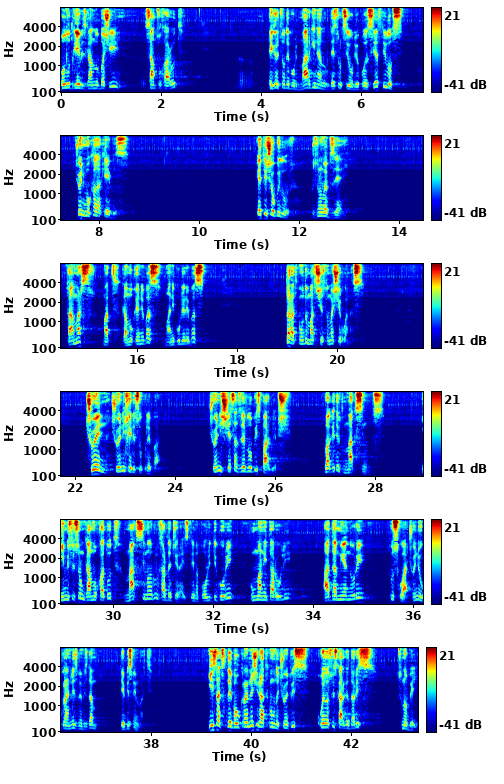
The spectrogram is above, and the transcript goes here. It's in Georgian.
ბოლო დღეების განმავლობაში სამწუხაროდ э, ეგრეთ წოდებული მარგინალური დესტრუქციული ოპოზიცია ცდილობს ჩვენი მოქალაქეების კეთილშობილურ გრძნობებზე თამაშს, მათ გამოყენებას, манипуლირებას და რა თქმა უნდა მათ შეცდომა შეყვანას. ჩვენ, ჩვენი ხელისუფლება, ჩვენი შესაძლებლობის ფარგლებში ვაკეთებთ მაქსიმუმს. იმისთვის რომ გამოხატოთ მაქსიმალური ხარდაჭერა ის ქრება პოლიტიკური, ჰუმანიტარული, ადამიანური თუ სხვა ჩვენი უკრაინის მების და დების მიმართ. ისაც ხდება უკრაინაში, რა თქმა უნდა, ჩვენთვის ყოველთვის კარგად არის ცნობილი.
